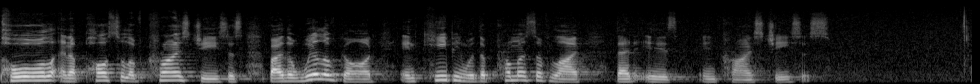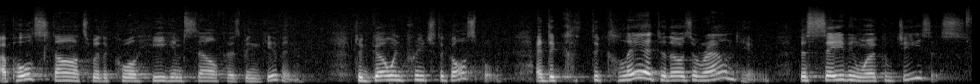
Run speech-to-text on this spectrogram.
Paul, an apostle of Christ Jesus, by the will of God, in keeping with the promise of life that is in Christ Jesus. Uh, Paul starts with a call he himself has been given to go and preach the gospel and to declare to those around him the saving work of Jesus.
